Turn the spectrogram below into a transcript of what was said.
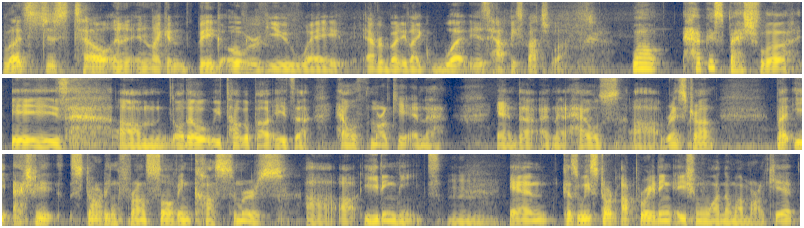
let's just tell in, in like a big overview way, everybody, like what is Happy Spatula? Well, Happy Spatula is, um, although we talk about it's a health market and a, and a, and a health uh, restaurant, but it actually starting from solving customers' uh, uh, eating needs. And because we start operating Asian one-on-one market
